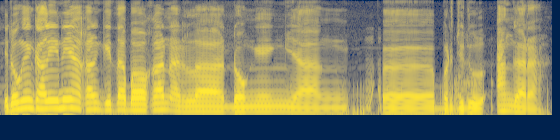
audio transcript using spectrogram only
di dongeng kali ini akan kita bawakan adalah dongeng yang eh, berjudul Anggara,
